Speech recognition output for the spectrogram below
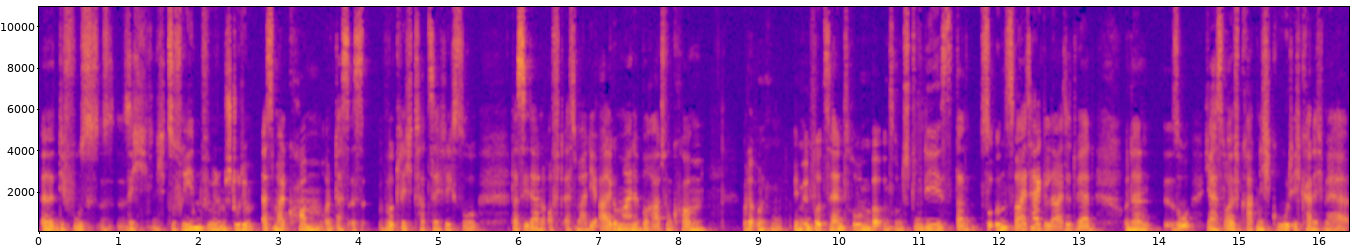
äh, diffus sich nicht zufrieden fühlen im Studium, erstmal kommen. Und das ist wirklich tatsächlich so, dass sie dann oft erstmal in die allgemeine Beratung kommen oder unten im Infozentrum bei unseren Studis dann zu uns weitergeleitet werden und dann so, ja, es läuft gerade nicht gut, ich kann nicht mehr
